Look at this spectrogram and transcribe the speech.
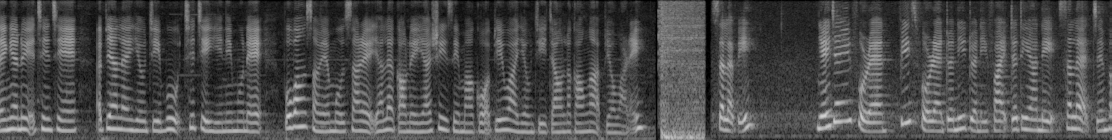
နိုင်ငံတွေအချင်းချင်းအပြန်အလှန်ယုံကြည်မှုချစ်ကြည်ရင်းနှီးမှုနဲ့ပူးပေါင်းဆောင်ရွက်မှုစတဲ့ရလဒ်ကောင်းတွေရရှိစေမှာကိုအပြည့်အဝယုံကြည်ကြောင်း၎င်းကပြောပါရယ်ဆက်လက်ပြီးငိမ့်ချင်း Forum Peace Forum 2025တတိယနေ့ဆက်လက်ကျင်းပ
